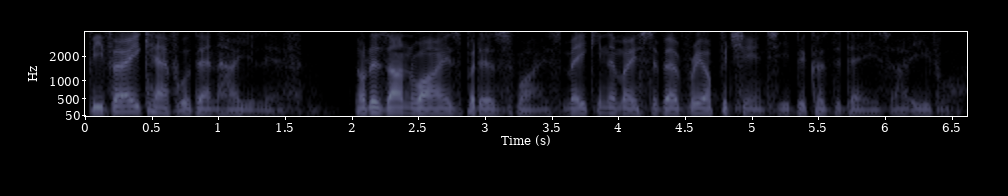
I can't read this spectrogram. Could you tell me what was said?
Be very careful then how you live, not as unwise, but as wise, making the most of every opportunity because the days are evil.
